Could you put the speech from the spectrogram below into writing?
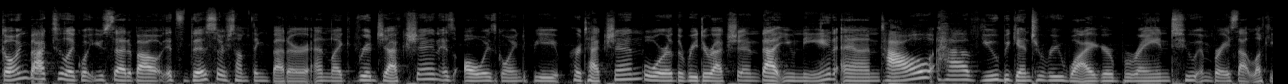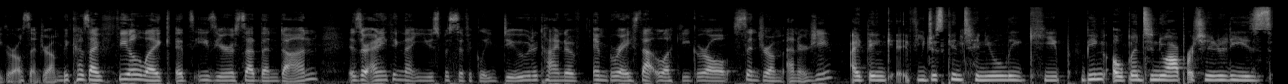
going back to like what you said about it's this or something better and like rejection is always going to be protection for the redirection that you need and how have you begin to rewire your brain to embrace that lucky girl syndrome because i feel like it's easier said than done is there anything that you specifically do to kind of embrace that lucky girl syndrome energy I think if you just continually keep being open to new opportunities,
